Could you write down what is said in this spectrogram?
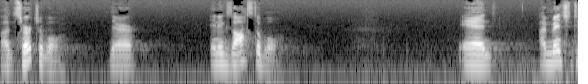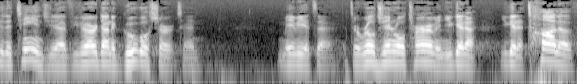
unsearchable, they're inexhaustible. And I mentioned to the teens, you know, if you've ever done a Google search and maybe it's a it's a real general term and you get a you get a ton of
